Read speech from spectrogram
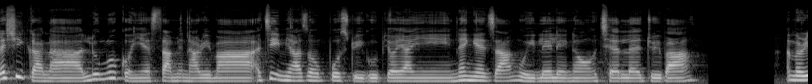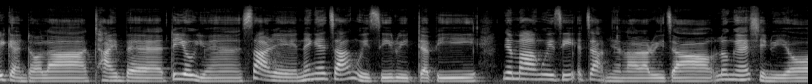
လက်ရှိကာလလူမှုကွန်ရက်စာမျက်နှာတွေမှာအကြည့်အများဆုံး post တွေကိုပြောရရင်နိုင်ငံခြားငွေလဲလှယ်နှုန်းချက်လက်တွေပါအမေရိကန်ဒေါ်လာ၊ထိုင်းဘတ်၊တရုတ်ယွမ်စတဲ့နိုင်ငံခြားငွေစည်းတွေတက်ပြီးမြန်မာငွေစည်းအကျမြန်လာတာတွေကြောင့်လုပ်ငန်းရှင်တွေရော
